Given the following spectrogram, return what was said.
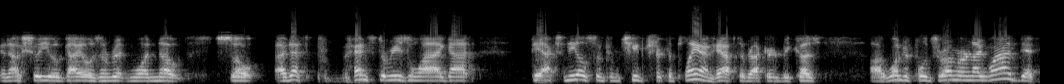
and I'll show you a guy who hasn't written one note. So uh, that's hence the reason why I got Dax Nielsen from Cheap Trick to play on half the record because a wonderful drummer, and I wanted that.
